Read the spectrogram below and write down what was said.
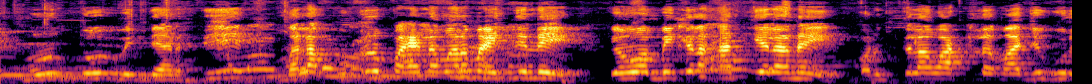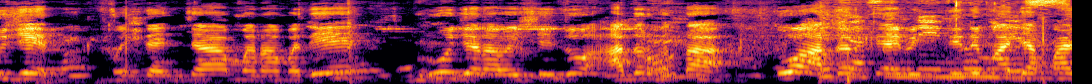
म्हणून तो विद्यार्थी मला कुठं पाहायला मला माहिती नाही. किंवा मी त्याला हात केला नाही. परंतु त्याला वाटलं माझे गुरुजी आहेत. म्हणजे त्यांच्या मनामध्ये गुरुजनाविषयी जो आदर होता तो आदर त्या व्यक्तीने माझ्या पाय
